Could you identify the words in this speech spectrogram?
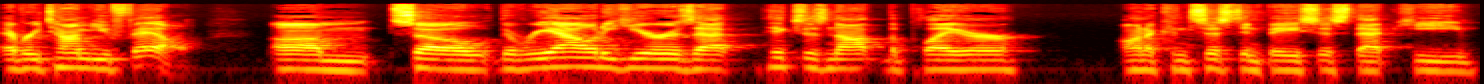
every time you fail. Um, so the reality here is that Hicks is not the player on a consistent basis that he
